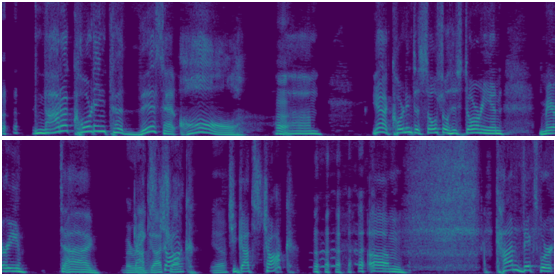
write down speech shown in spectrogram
not according to this at all. Huh. Um, yeah, according to social historian Mary uh, Marie Gottschalk. Gottschalk. Yeah. She got chalk. um, convicts were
